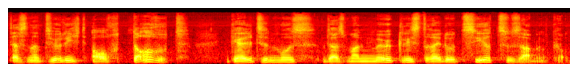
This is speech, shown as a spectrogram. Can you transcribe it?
dass natürlich auch dort gelten muss, dass man möglichst reduziert zusammenkommt.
